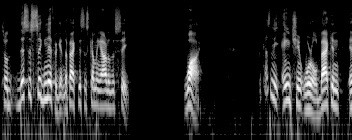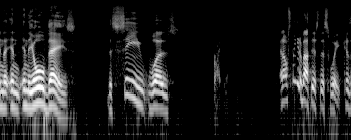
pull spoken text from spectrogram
So this is significant, the fact this is coming out of the sea. Why? Because in the ancient world, back in, in, the, in, in the old days, the sea was frightening. And I was thinking about this this week because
